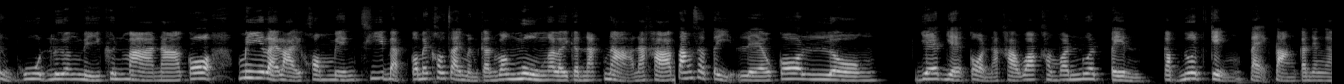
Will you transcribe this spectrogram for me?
ถึงพูดเรื่องนี้ขึ้นมานะ ก็มีหลาย ๆ คอมเมนต์ที่แบบก็ไม่เข้าใจเหมือนกันว่างงอะไรกันนักหนานะคะ ตั้งสติแล้วก็ลอง แยกแยะก่อนนะคะ ว่าคำว่านวดเป็นกับนวดเก่งแตกต่างกันยังไง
